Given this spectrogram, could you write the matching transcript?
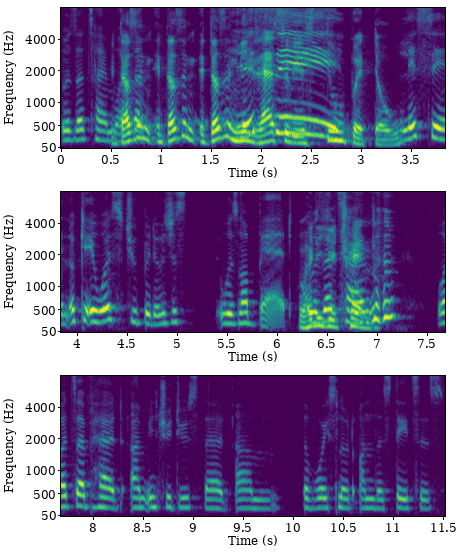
It was that time. It doesn't. It doesn't. It doesn't mean it has to be stupid though. Listen, okay, it was stupid. It was just, it was not bad. Why it was did you that time trend? WhatsApp had um introduced that um the voice note on the status.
